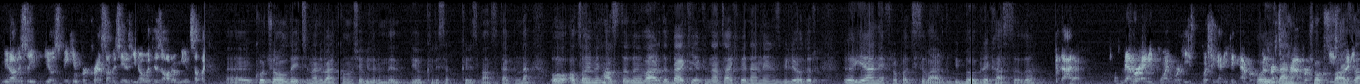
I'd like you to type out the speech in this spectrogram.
I mean, obviously, you know, speaking for Chris, obviously, as you know, with his autoimmune stuff like Ee, koçu olduğu için hani ben konuşabilirim de diyor Chris, Chris Bumstead hakkında. O otoimmün hastalığı vardı. Belki yakından takip edenleriniz biliyordur. ÖGA nefropatisi vardı. Bir böbrek hastalığı. Right. Never any point where he's pushing anything ever. O yüzden or çok fazla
